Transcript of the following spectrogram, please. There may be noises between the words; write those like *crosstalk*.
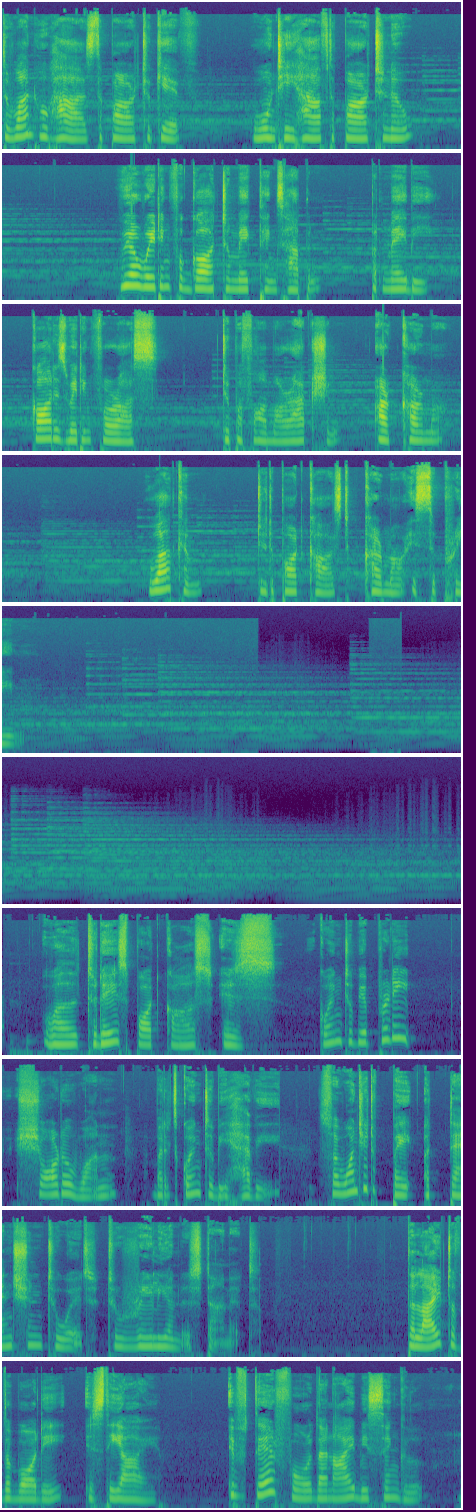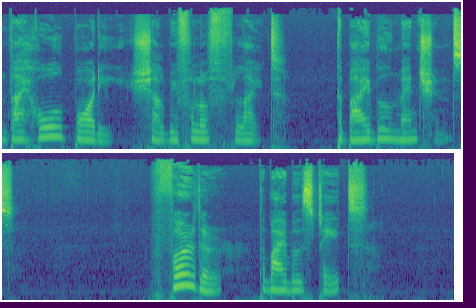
The one who has the power to give, won't he have the power to know? We are waiting for God to make things happen, but maybe God is waiting for us to perform our action, our karma. Welcome to the podcast Karma is Supreme. Well, today's podcast is going to be a pretty shorter one, but it's going to be heavy. So I want you to pay attention to it to really understand it. The light of the body is the eye. If therefore thine eye be single, thy whole body shall be full of light. The Bible mentions. Further, the Bible states,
